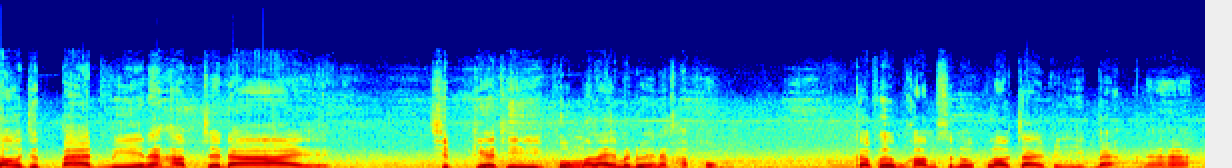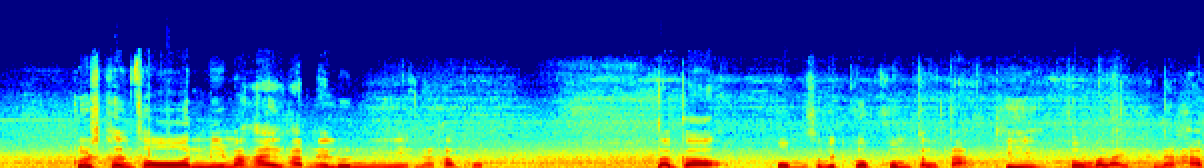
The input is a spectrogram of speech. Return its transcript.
2.8V นะครับ จะได้ชิปเกียร์ที่พวงมาลัยมาด้วยนะครับผม ก็เพิ่มความสนุกเล้าใจไปอีกแบบนะฮะ Cruise Control มีมาให้ครับในรุ่นนี้นะครับผม แล้วก็ปุ่มสวิตช์ควบคุมต่างๆ ที่พวงมาลัยนะครับ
